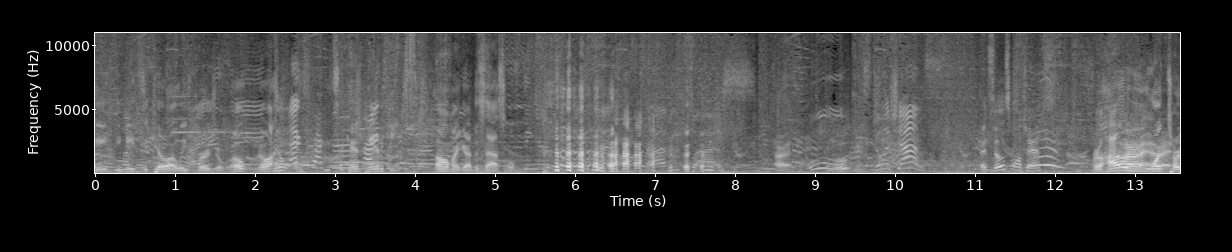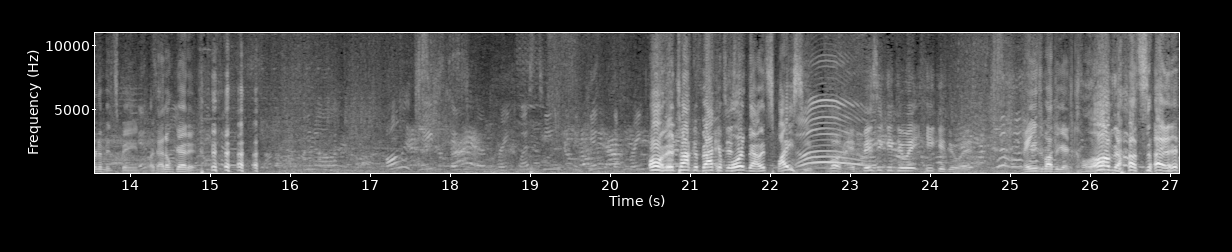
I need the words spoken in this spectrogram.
He, need, he needs to kill at least Vergil. Oh, no, I don't. He's again tries panicking. Oh my god, this asshole. All right. Ooh, Ooh. still a chance. It's still a small chance. Bro, how All have right, you all won right. tournaments, Bane? Like, I don't get it. You know, all it takes is for Frank West teams to get the Frank. oh, they're talking back and It's just- forth now. It's spicy. Oh! Look, if Busy can do it, he can do it. Bane's about to get clubbed outside.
